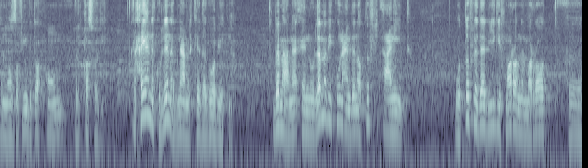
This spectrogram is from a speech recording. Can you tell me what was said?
الموظفين بتوعهم بالقسوة دي؟ الحقيقة إن كلنا بنعمل كده جوه بيوتنا بمعنى إنه لما بيكون عندنا طفل عنيد والطفل ده بيجي في مرة من المرات آه،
